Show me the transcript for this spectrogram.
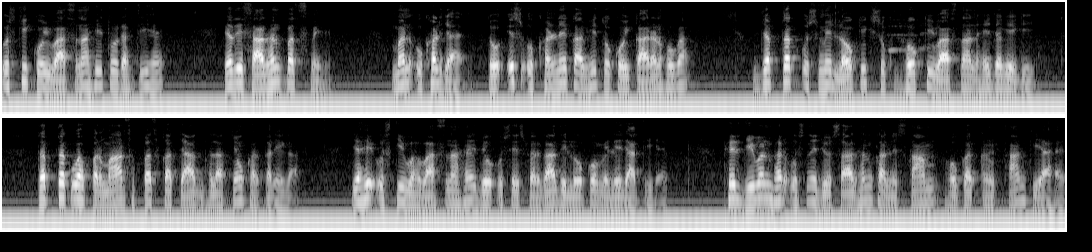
उसकी कोई वासना ही तो रहती है। यदि साधन पथ में मन उखड़ जाए तो इस उखड़ने का भी तो कोई कारण होगा। जब तक उसमें लौकिक सुख भोग की वासना नहीं जगेगी तब तक वह परमार्थ पथ का त्याग भला क्यों कर करेगा? यही उसकी वह वासना है जो उसे स्वर्गादि लोकों में ले जाती है। फिर जीवन भर उसने जो साधन का निष्काम होकर अनुष्ठान किया है,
